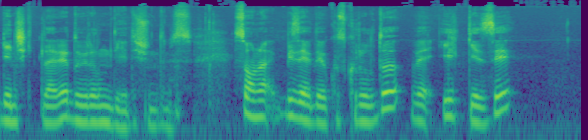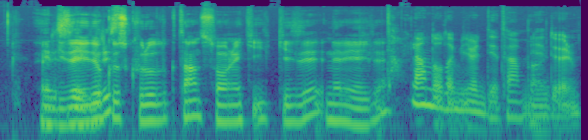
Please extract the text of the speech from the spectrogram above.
geniş kitlelere duyuralım diye düşündünüz. Sonra biz evde yokuz kuruldu ve ilk gezi Biz 59 kurulduktan sonraki ilk gezi nereyeydi? Tayland olabilir diye tahmin Tayland. ediyorum.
